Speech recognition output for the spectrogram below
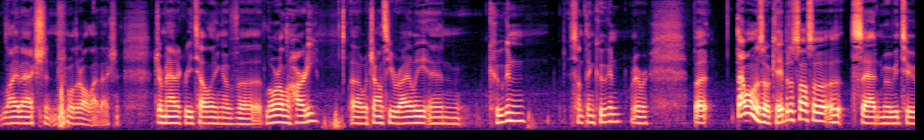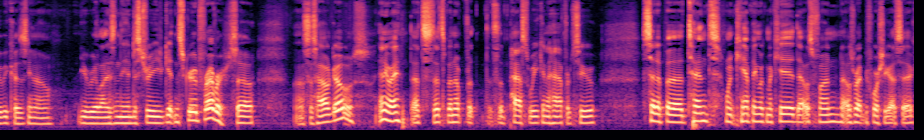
live action. Well, they're all live action, dramatic retelling of uh, Laurel and Hardy uh, with John C. Reilly and Coogan, something Coogan, whatever. But that one was okay, but it's also a sad movie too because you know you realize in the industry you're getting screwed forever. So this is how it goes. Anyway, that's that's been up for the past week and a half or two. Set up a tent, went camping with my kid. That was fun. That was right before she got sick,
